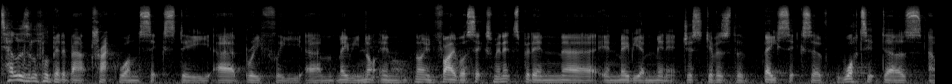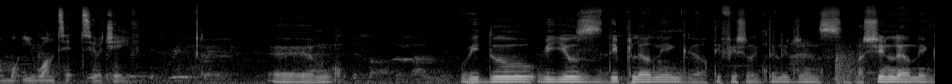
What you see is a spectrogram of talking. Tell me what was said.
tell us a little bit about Track 160 uh, briefly. Um, maybe not in not in five or six minutes, but in uh, in maybe a minute. Just give us the basics of what it does and what you want it to achieve. Um, we do we use deep learning, artificial intelligence, machine learning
